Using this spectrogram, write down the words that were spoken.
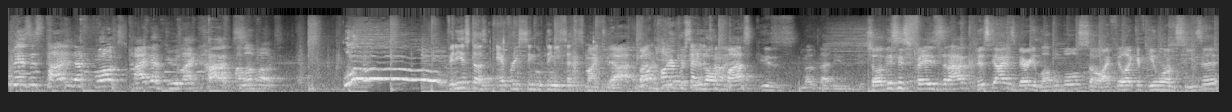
This is Tyler Fox. Tyler, do you like hugs? I love hugs. Woo! Fidias does every single thing he sets his mind to. Yeah, 100% of the Elon time. Musk is not that easy. So this is Faze Rug. This guy is very lovable, so I feel like if Elon sees it,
